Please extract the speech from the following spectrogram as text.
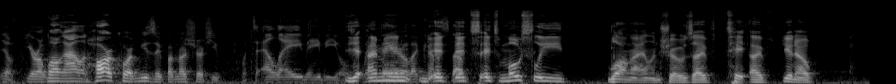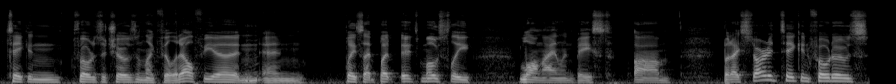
you know, you're a Long Island hardcore music, but I'm not sure if you went to L.A. maybe or Yeah, I there, mean, that kind of it, it's it's mostly Long Island shows. I've ta- I've you know taken photos of shows in like Philadelphia and Mm-hmm. and places like, but it's mostly Long Island based. Um, but I started taking photos.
